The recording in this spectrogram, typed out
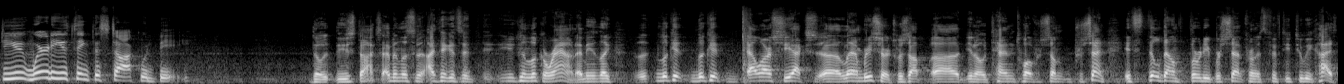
do you where do you think the stock would be? These stocks. I mean, listen. I think it's a. You can look around. I mean, like look at look at LRCX. Uh, Lam Research was up, uh, you know, 10, 12 or some percent. It's still down 30 percent from its 52-week highs.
